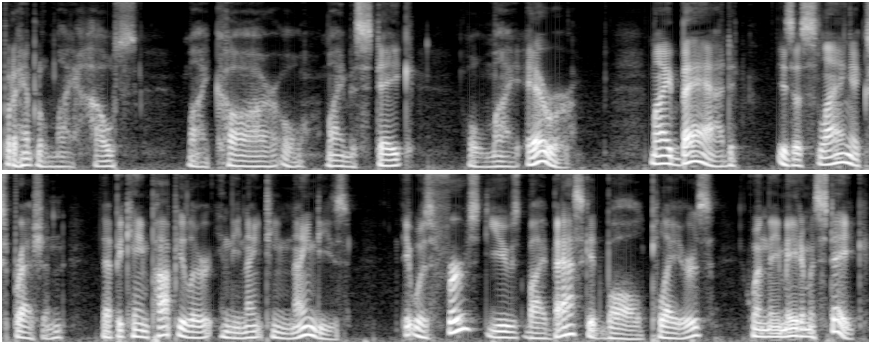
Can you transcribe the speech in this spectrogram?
Por ejemplo, my house, my car, or my mistake, or my error. My bad is a slang expression that became popular in the 1990s. It was first used by basketball players when they made a mistake,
